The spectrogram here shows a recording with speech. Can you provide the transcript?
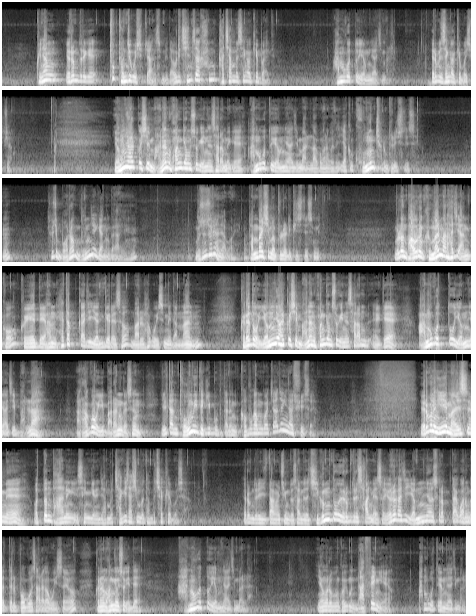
그냥 여러분들에게 툭 던지고 싶지 않습니다. 우리 진짜 같이 한번 생각해 봐야 돼요. 아무것도 염려하지 말라. 여러분 생각해 보십시오. 염려할 것이 많은 환경 속에 있는 사람에게 아무것도 염려하지 말라고 하는 것은 약간 고문처럼 들릴 수도 있어요. 응? 도대체 뭐라고 무슨 얘기하는 거야? 무슨 소리 하냐고. 반발심을 불러일으킬 수도 있습니다. 물론 바울은 그 말만 하지 않고 그에 대한 해답까지 연결해서 말을 하고 있습니다만, 그래도 염려할 것이 많은 환경 속에 있는 사람에게 아무것도 염려하지 말라라고 말하는 것은 일단 도움이 되기보다는 거부감과 짜증이 날 수 있어요. 여러분은 이 말씀에 어떤 반응이 생기는지 한번 자기 자신부터 한번 체크해 보세요. 여러분들이 이 땅을 지금도 살면서 지금도 여러분들의 삶에서 여러 가지 염려스럽다고 하는 것들을 보고 살아가고 있어요. 그런 환경 속인데 아무것도 염려하지 말라. 영어로 보면 거기 뭐 nothing이에요. 아무것도 염려하지 말라.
